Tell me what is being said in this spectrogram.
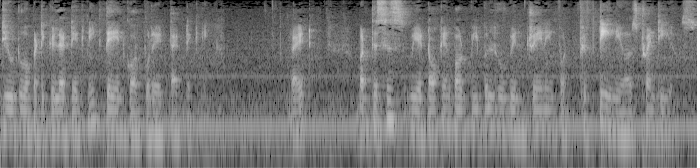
due to a particular technique they incorporate that technique right? But this is we are talking about people who've been training for 15 years 20 years.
